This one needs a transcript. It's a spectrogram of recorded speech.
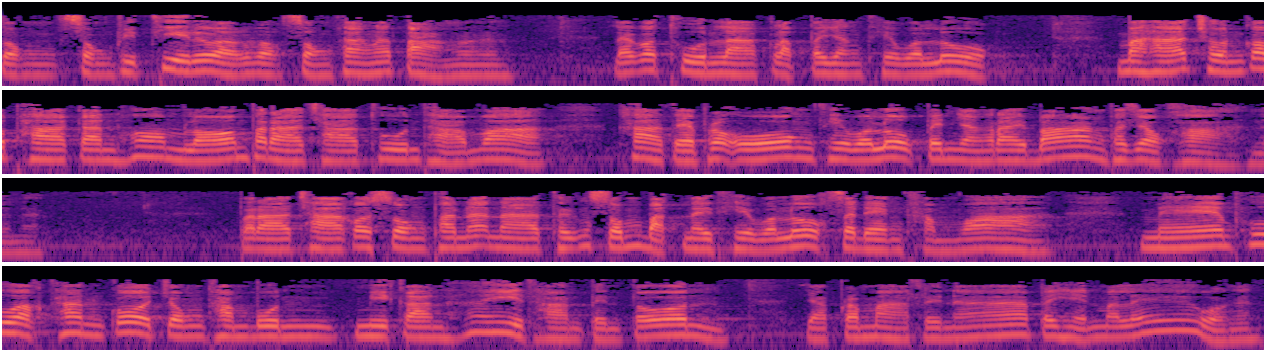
ส่งส่งผิดที่หรือเปล่าก็บอกส่งทางหน้าต่าง แล้วก็ทูลลากลับไปยังเทวโลก มหาชนก็พากันห้อมล้อมพระราชาทูลถามว่าข้าแต่พระองค์เทวโลกเป็นอย่างไรบ้างพระเจ้าค่ะนั่นนะพระราชาก็ทรงพรรณนาถึงสมบัติในเทวโลกแสดงธรรมว่า แม้พวกท่านก็จงทำบุญมีการให้ทานเป็นต้น อย่าประมาทเลยนะ ไปเห็นมาแล้วงั้น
